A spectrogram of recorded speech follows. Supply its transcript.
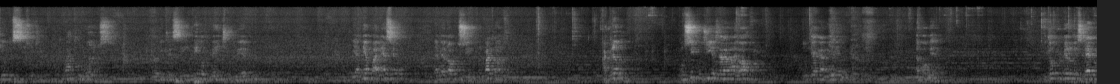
que eu preciso de quatro anos para me crescer interiormente primeiro. E a minha aparência é a menor possível, com quatro anos. A grama, com cinco dias, era maior do que a gramínea da palmeira. Então, o primeiro mistério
